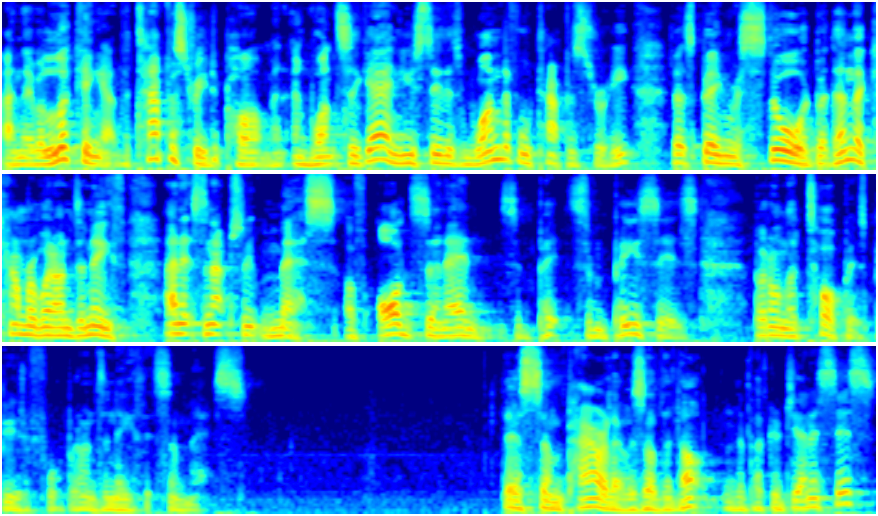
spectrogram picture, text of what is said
And they were looking at the tapestry department. And once again, you see this wonderful tapestry that's being restored. But then the camera went underneath, and it's an absolute mess of odds and ends and bits and pieces. But on the top, it's beautiful, but underneath, it's a mess. There's some parallels, are there not, in the book of Genesis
